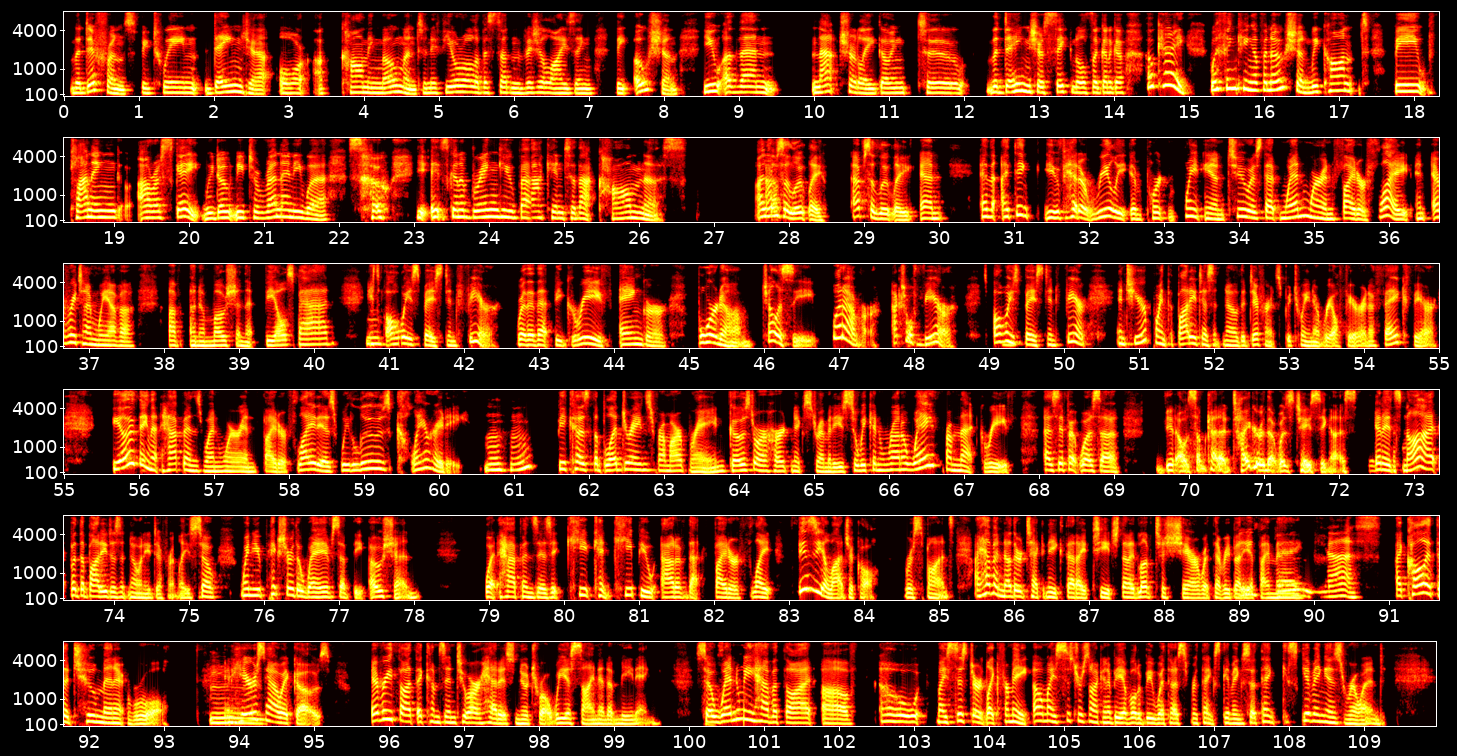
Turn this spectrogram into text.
the difference between danger or a calming moment. And if you're all of a sudden visualizing the ocean, you are then naturally going to the danger signals are going to go, okay, we're thinking of an ocean. We can't be planning our escape. We don't need to run anywhere. So it's going to bring you back into that calmness. I Absolutely. Absolutely. And And I think you've hit a really important point, in too, is that when we're in fight or flight, and every time we have a, a an emotion that feels bad, mm-hmm. it's always based in fear, whether that be grief, anger, boredom, jealousy, whatever, actual mm-hmm. fear. It's always based in fear. And to your point, the body doesn't know the difference between a real fear and a fake fear. The other thing that happens when we're in fight or flight is we lose clarity. Mm-hmm. Because the blood drains from our brain, goes to our heart and extremities, so we can run away from that grief as if it was a, you know, some kind of tiger that was chasing us. And it's not, but the body doesn't know any differently. So when you picture the waves of the ocean, what happens is it keep, can keep you out of that fight or flight physiological response. I have another technique that I teach that I'd love to share with everybody, Please if I may. Do. Yes. I call it the two minute rule. Mm. And here's mm. how it goes every thought that comes into our head is neutral, we assign it a meaning. So yes. when we have a thought of, oh, my sister, like for me, oh, my sister's not going to be able to be with us for Thanksgiving. So Thanksgiving is ruined.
